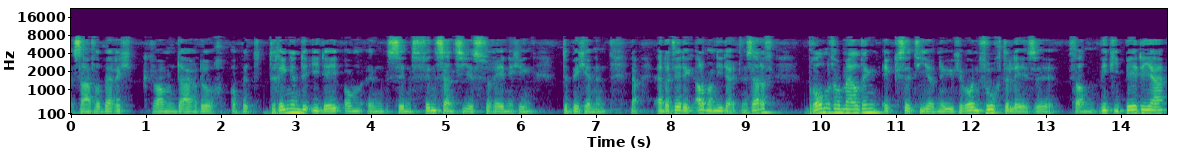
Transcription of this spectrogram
Zavelberg kwam daardoor op het dringende idee om een Sint-Vincentius-vereniging te beginnen. Nou, en dat weet ik allemaal niet uit mezelf. Bronvermelding, ik zit hier nu gewoon voor te lezen van Wikipedia.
